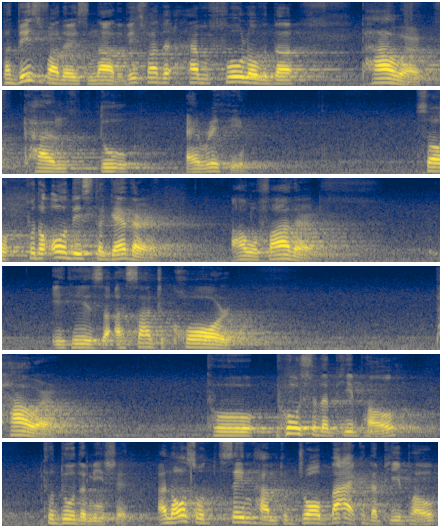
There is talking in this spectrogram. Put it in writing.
But this Father is not. This Father have full of the power, can do everything. So put all this together, our Father, it is a such core power to push the people to do the mission and also at the same time to draw back the people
